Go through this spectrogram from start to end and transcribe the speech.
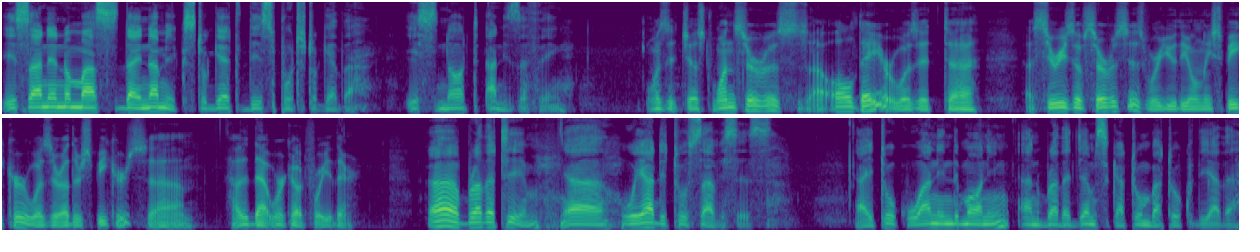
It's an enormous dynamics to get this put together. It's not an easy thing. Was it just one service uh, all day, or was it uh, a series of services? Were you the only speaker? Was there other speakers? Um, how did that work out for you there? Uh, Brother Tim, uh, we had two services. I took one in the morning, and Brother James Katumba took the other.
